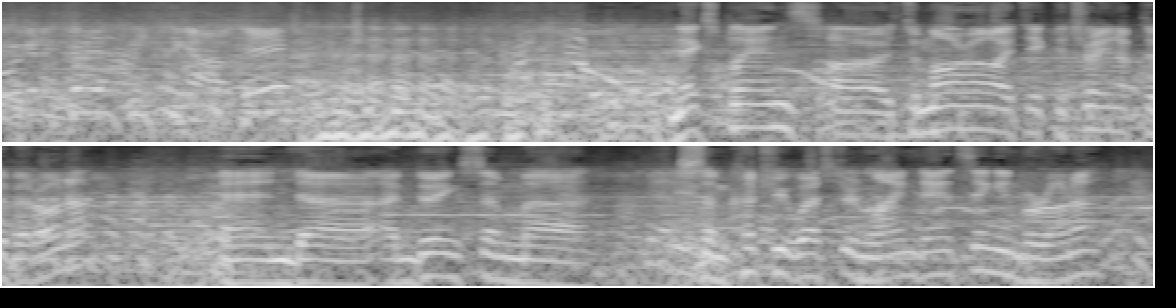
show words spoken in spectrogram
we're gonna try pizza out, okay? Next plans are tomorrow I take the train up to Verona and uh, I'm doing some uh, some country western line dancing in Verona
